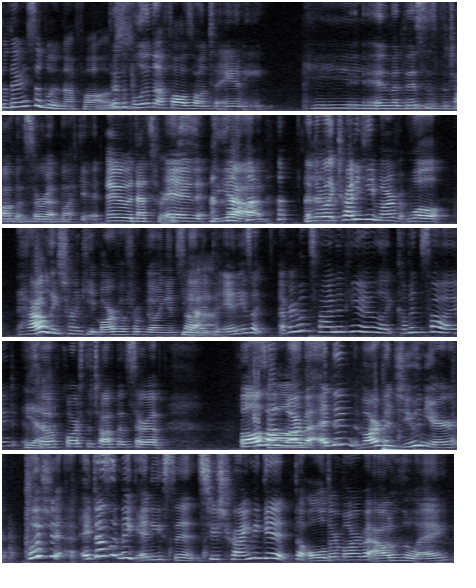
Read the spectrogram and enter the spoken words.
but there is a balloon that falls. There's a balloon that falls onto Annie, and but this is the chocolate syrup bucket. Oh, that's worse. And yeah, and they're like trying to keep Marva. Well, Hallie's trying to keep Marva from going inside, Yeah. but Annie's like, everyone's fine in here. Like, come inside. And Yeah. So of course the chocolate syrup falls on Marva, and then Marva Junior push it. It doesn't make any sense. She's trying to get the older Marva out of the way.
